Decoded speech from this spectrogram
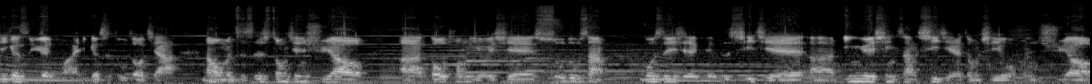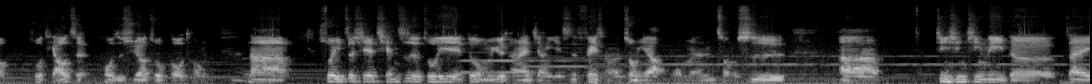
一个是乐团，一个是独奏家，那我们只是中间需要呃沟通，有一些速度上或是一些细节呃音乐性上细节的东西，我们需要做调整，或是需要做沟通，那。所以这些前置的作业对我们乐团来讲也是非常的重要。我们总是啊尽心尽力的，在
